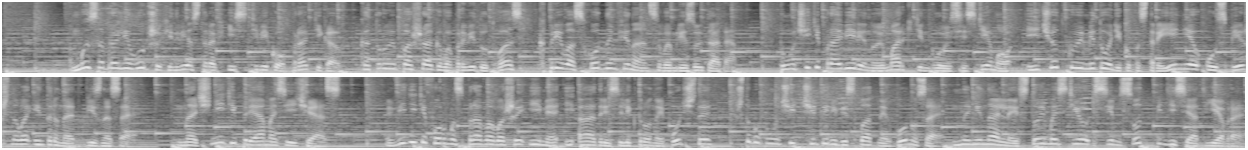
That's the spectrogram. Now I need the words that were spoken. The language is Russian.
Мы собрали лучших инвесторов и сетевиков-практиков, которые пошагово проведут вас к превосходным финансовым результатам. Получите проверенную маркетинговую систему и четкую методику построения успешного интернет-бизнеса. Начните прямо сейчас. Введите форму справа ваше имя и адрес электронной почты, чтобы получить 4 бесплатных бонуса номинальной стоимостью 750 евро.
